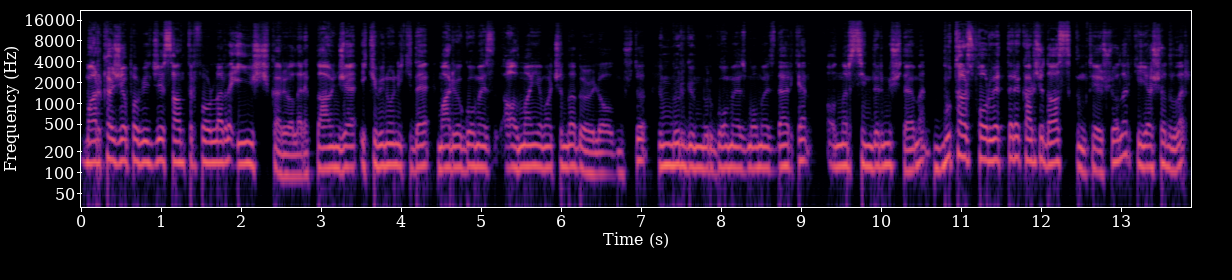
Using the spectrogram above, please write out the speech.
markaj yapabileceği santrforlarda iyi iş çıkarıyorlar hep. Daha önce 2012'de Mario Gomez Almanya maçında da öyle olmuştu. Gümbür gümbür Gomez Momez derken Onları sindirmişti hemen. Bu tarz forvetlere karşı daha sıkıntı yaşıyorlar ki yaşadılar.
